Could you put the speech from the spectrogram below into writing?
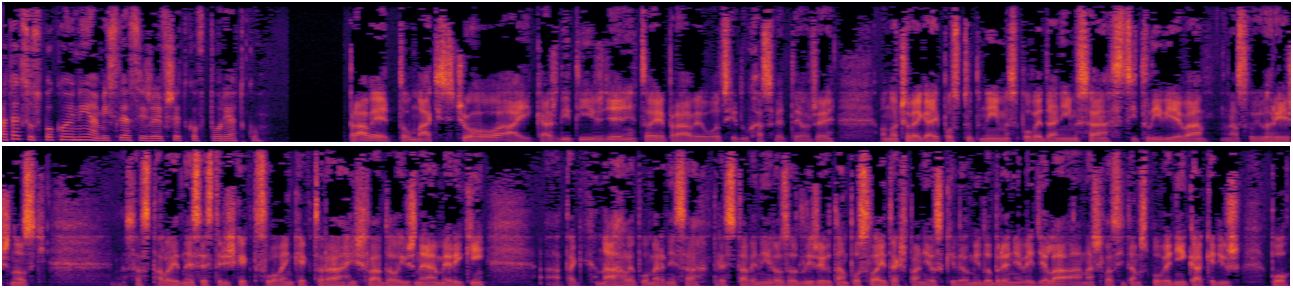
a tak sú spokojní a myslia si, že je všetko v poriadku. Práve to mať z čoho aj každý týždeň, to je práve ovocie Ducha Svetého, že ono človek aj postupným spovedaním sa citlivieva na svoju hriešnosť. Sa stalo jednej sestričke Slovenke, ktorá išla do Južnej Ameriky a tak náhle pomerne sa predstavení rozhodli, že ju tam poslali, tak španielsky veľmi dobre nevedela a našla si tam spovedníka, keď už po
